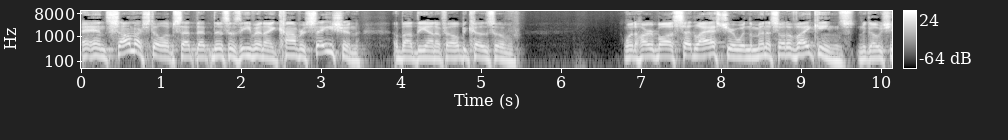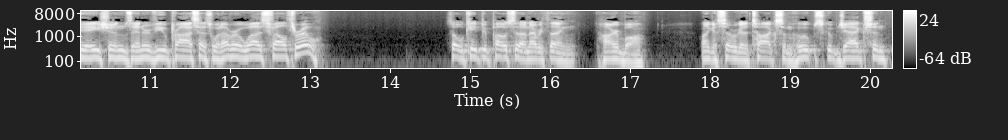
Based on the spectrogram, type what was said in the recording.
And some are still upset that this is even a conversation about the NFL because of what Harbaugh said last year when the Minnesota Vikings negotiations, interview process, whatever it was, fell through. So we'll keep you posted on everything Harbaugh. Like I said, we're going to talk some hoops. Scoop Jackson,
